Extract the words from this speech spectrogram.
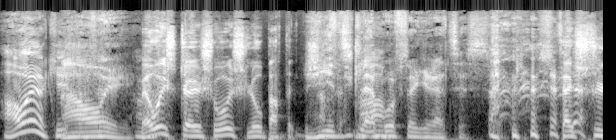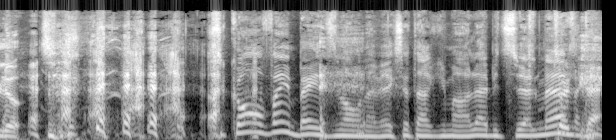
Ah ouais, OK. Ah oui. Ben oui, je te chaud, je suis là au party. J'ai dit que la bouffe, c'est gratis. fait que je suis là. Tu convaincs bien du monde avec cet argument-là habituellement. Tout le temps.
